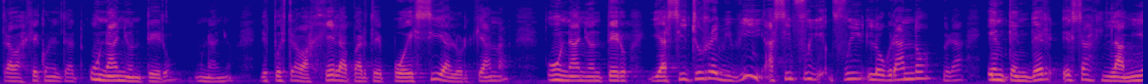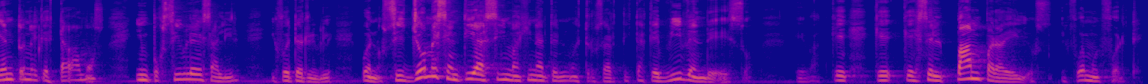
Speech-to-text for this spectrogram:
trabajé con el teatro un año entero, un año. Después trabajé la parte de poesía lorquiana un año entero. Y así yo reviví, así fui, fui logrando ¿verdad? entender ese aislamiento en el que estábamos, imposible de salir, y fue terrible. Bueno, si yo me sentía así, imagínate nuestros artistas que viven de eso. Eva, que, que, es el pan para ellos. Y fue muy fuerte.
